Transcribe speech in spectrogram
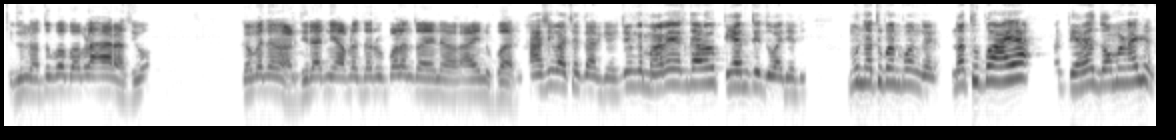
કીધું નાતું આપડા હારા થયો ગમે તને અડધી રાતની આપણે જરૂર પડે ને તો એને આઈને ઊભા હાસી વાત છે તાર કે જેમ કે મારે એક દાડો ફેનથી ધોવા દેતી હું નથુ ફોન કર્યો. નથુ પણ આયા અને દોમણ આવ્યું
